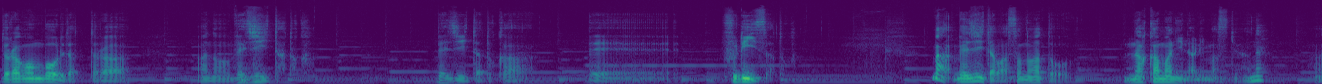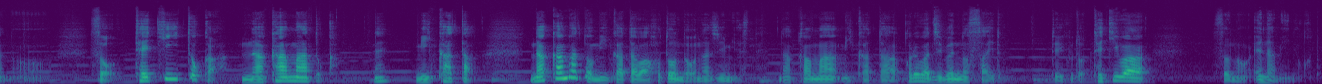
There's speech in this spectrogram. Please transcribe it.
ドラゴンボールだったらあのベジータとか。ベジータとか、えー、フリーザとか。まあベジータはその後仲間になりますけどね。あのそう。敵とか仲間とかね。味方。仲間と味方はほとんど同じ意味です。仲間味方。これは自分のサイドということ。敵はそのエナミーのこと。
